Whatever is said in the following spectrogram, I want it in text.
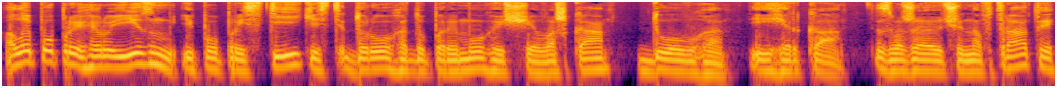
Але, попри героїзм і попри стійкість, дорога до перемоги ще важка, довга і гірка зважаючи на втрати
